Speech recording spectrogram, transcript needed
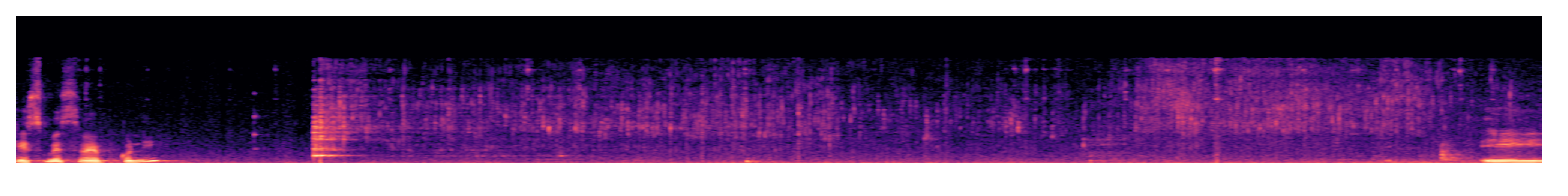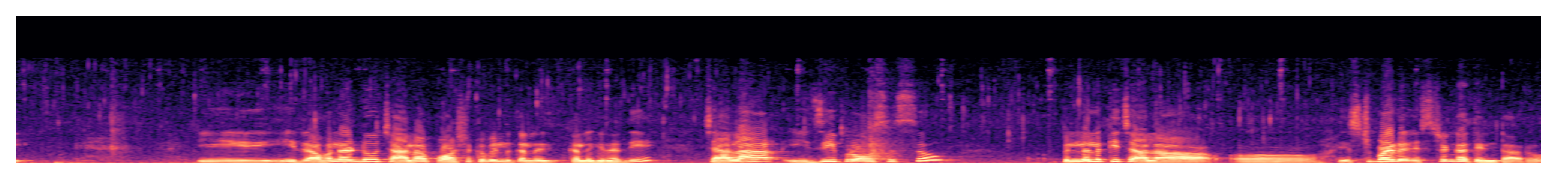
కిస్మిస్ వేపుకొని ఈ ఈ ఈ రవ్వ లడ్డు చాలా పోషక విలువ కలిగినది. చాలా ఈజీ ప్రాసెస్. పిల్లలకి చాలా ఇష్టపడే ఇష్టపడి ఇష్టంగా తింటారు.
